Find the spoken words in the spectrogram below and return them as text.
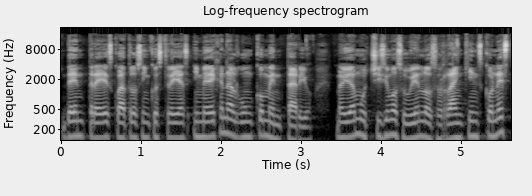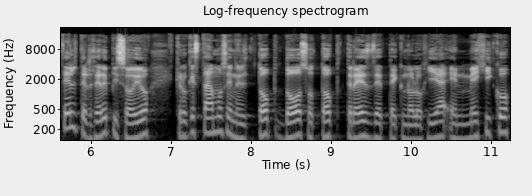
den 3, 4, 5 estrellas y me dejen algún comentario. Me ayuda muchísimo a subir en los rankings. Con este, el tercer episodio, creo que estamos en el top 2 o top 3 de tecnología en México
